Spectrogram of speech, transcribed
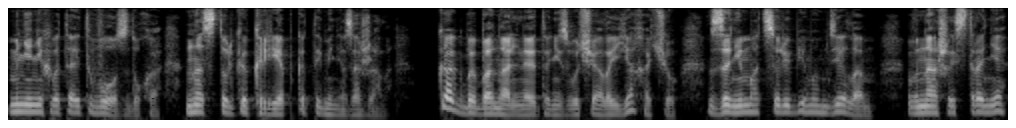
мне не хватает воздуха. Настолько крепко ты меня зажала. Как бы банально это ни звучало, я хочу заниматься любимым делом. В нашей стране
